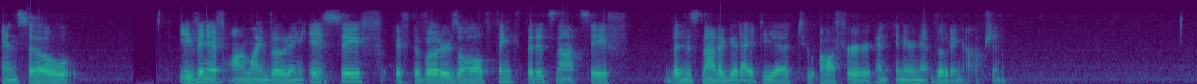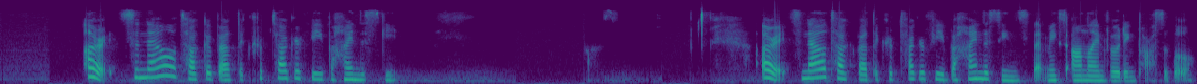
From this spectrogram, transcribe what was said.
And so even if online voting is safe, if the voters all think that it's not safe, then it's not a good idea to offer an internet voting option. All right, so now I'll talk about the cryptography behind the scheme. All right, so now I'll talk about the cryptography behind the scenes that makes online voting possible.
